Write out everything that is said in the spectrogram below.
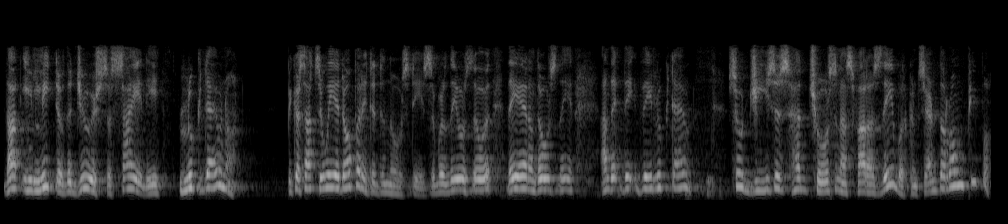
that elite of the Jewish society looked down on. Because that's the way it operated in those days. There were those there and those there. And they, they, they looked down. So Jesus had chosen, as far as they were concerned, the wrong people.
